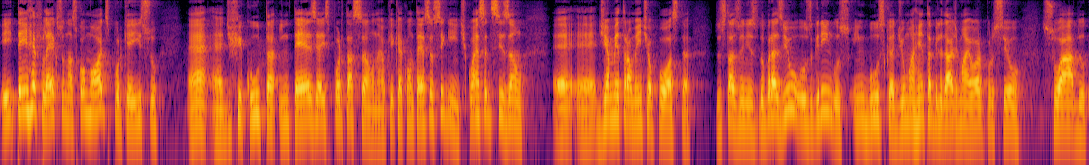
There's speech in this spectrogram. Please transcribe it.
e tem reflexo nas commodities, porque isso é, é, dificulta, em tese, a exportação. Né? O que, que acontece é o seguinte: com essa decisão é, é, diametralmente oposta dos Estados Unidos e do Brasil, os gringos, em busca de uma rentabilidade maior para o seu suado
